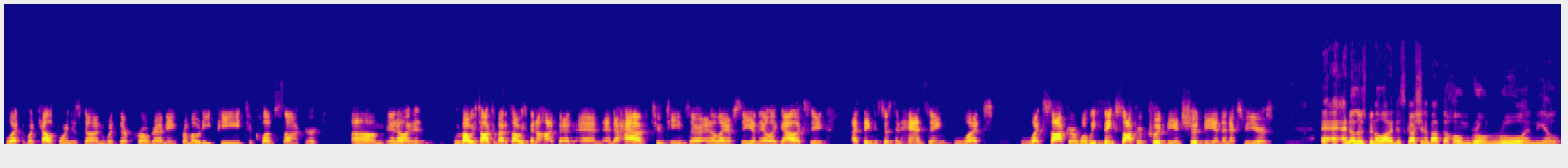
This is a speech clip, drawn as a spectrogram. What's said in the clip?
what what California's done with their programming from ODP to club soccer, um, you know, it, we've always talked about it. it's always been a hotbed, and and to have two teams there, LAFC and the LA Galaxy, I think it's just enhancing what what soccer, what we think soccer could be and should be in the next few years. I know there's been a lot of discussion about the homegrown rule, and you know,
